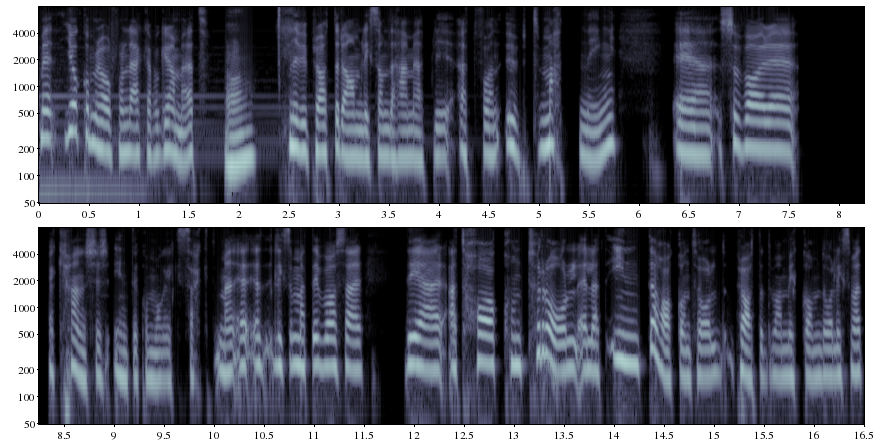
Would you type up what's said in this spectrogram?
Men jag kommer ihåg från läkarprogrammet, ja. när vi pratade om liksom det här med att, bli, att få en utmattning, eh, så var det, jag kanske inte kommer ihåg exakt, men eh, liksom att det var så här, det är att ha kontroll eller att inte ha kontroll, pratade man mycket om då. Liksom att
